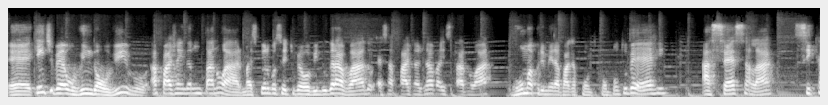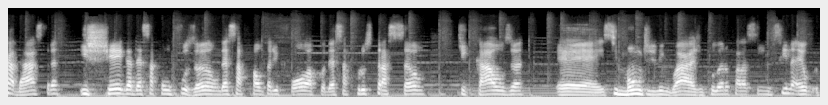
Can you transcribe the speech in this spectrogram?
É, quem estiver ouvindo ao vivo, a página ainda não está no ar, mas quando você estiver ouvindo gravado, essa página já vai estar no ar, rumo vaga.com.br, acessa lá, se cadastra e chega dessa confusão, dessa falta de foco, dessa frustração que causa é, esse monte de linguagem. Fulano fala assim, ensina, eu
